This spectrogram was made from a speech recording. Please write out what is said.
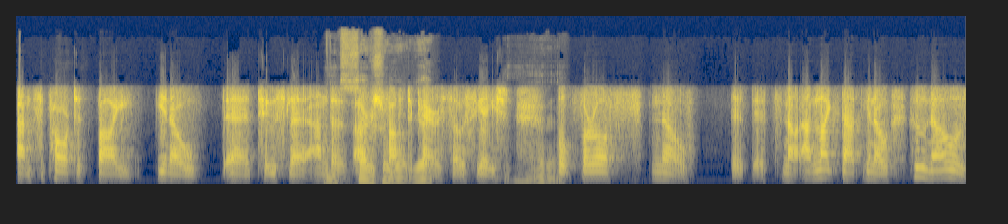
and supported by you know uh, TUSLA and the social Irish Foster yeah. Care Association. Okay. But for us, no, it, it's not. And like that, you know, who knows?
